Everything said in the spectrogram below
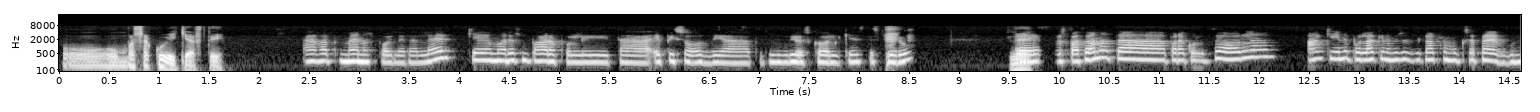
που μας ακούει και αυτή. Αγαπημένο Spoiler Alert και μου αρέσουν πάρα πολύ τα επεισόδια από τους βιβλιοσκόλικες της Σπυρού. Ναι. Ε, προσπαθώ να τα παρακολουθώ όλα, αν και είναι πολλά και νομίζω ότι κάποια μου ξεφεύγουν,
